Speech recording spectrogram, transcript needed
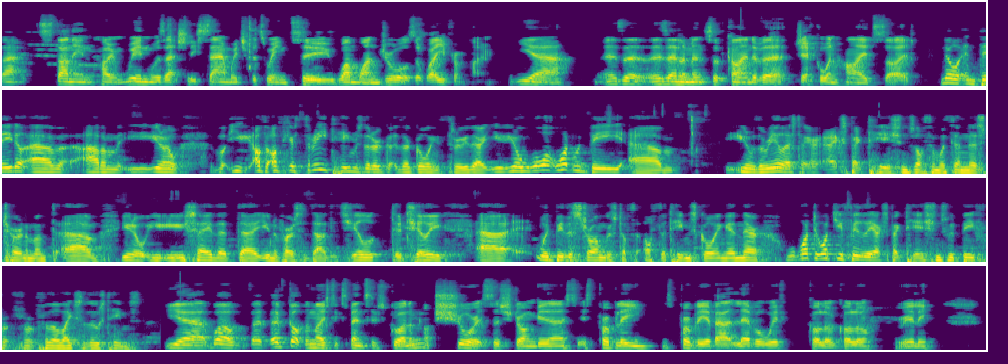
that stunning home win was actually sandwiched between two 1-1 draws away from home. Yeah, there's a, there's elements of kind of a Jekyll and Hyde side. No, indeed, uh, Adam. You know, you, of, of, your three teams that are they're going through there, you, you know, what, what would be, um, you know, the realistic expectations of them within this tournament? Um, you know, you, you say that uh, Universidad de Chile, de Chile uh, would be the strongest of the, of the teams going in there. What do, what do you feel the expectations would be for, for, for the likes of those teams? Yeah, well, they've got the most expensive squad. I'm not sure it's the strongest. It's probably it's probably about level with Colo Colo, really.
